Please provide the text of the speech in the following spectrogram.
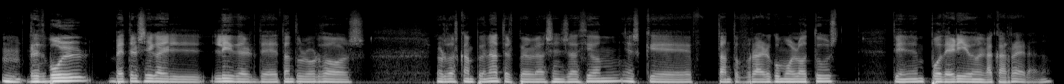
mm, Red Bull, Vettel sigue el líder de tanto los dos los dos campeonatos, pero la sensación es que tanto Ferrari como Lotus tienen poderío en la carrera, ¿no?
